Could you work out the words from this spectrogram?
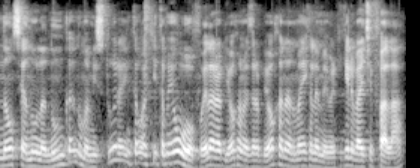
não se anula nunca numa mistura, então aqui também é um ovo. Ele era Rabi Yohanan, mas Rabi Yohanan, não é O que ele vai te falar?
